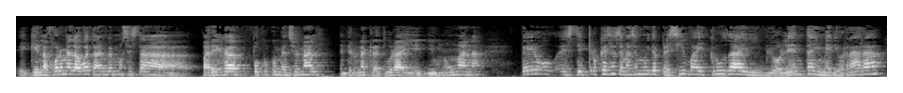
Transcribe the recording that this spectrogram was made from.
Eh, que en la forma del agua también vemos esta pareja poco convencional entre una criatura y, y una humana, pero este, creo que esa se me hace muy depresiva y cruda y violenta y medio rara.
